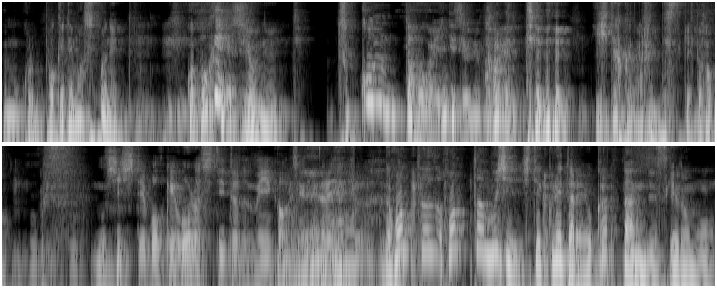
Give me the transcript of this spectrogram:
もうこれボケてますよねって。これボケですよねって。突っ込んだ方がいいんですよね、これってね。言いたくなるんですけど。無視してボケ殺しって言ったのもいいかもしれないね。で本当は、本当は無視してくれたらよかったんですけども、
